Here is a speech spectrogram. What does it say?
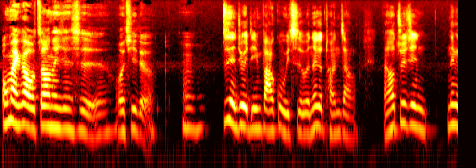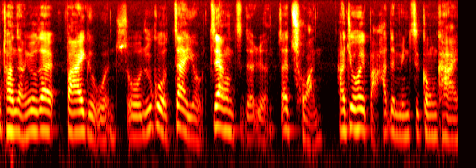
？Oh my god！我知道那件事，我记得。嗯，之前就已经发过一次文，那个团长，然后最近那个团长又在发一个文说，如果再有这样子的人在传，他就会把他的名字公开，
